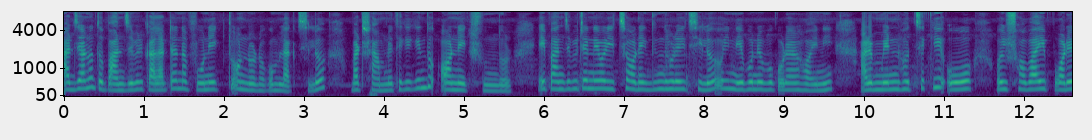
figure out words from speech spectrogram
আর জানো তো, পাঞ্জাবির কালারটা না ফোনে একটু অন্যরকম লাগছিল বাট সামনে থেকে কিন্তু অনেক সুন্দর। এই পাঞ্জাবিটা নেওয়ার ইচ্ছা অনেক দিন ধরেই ছিল, ওই নেব নেব করে আর হয়নি। আর মেন হচ্ছে কি, ও ওই সবাই পরে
